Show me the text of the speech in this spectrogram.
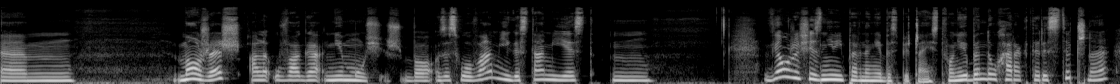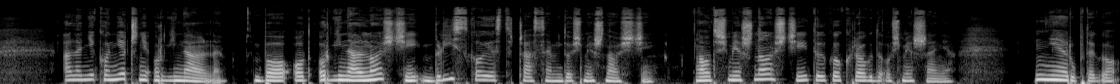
Um, możesz, ale uwaga, nie musisz, bo ze słowami i gestami jest. Um, wiąże się z nimi pewne niebezpieczeństwo. Niech będą charakterystyczne, ale niekoniecznie oryginalne, bo od oryginalności blisko jest czasem do śmieszności a od śmieszności tylko krok do ośmieszenia. Nie rób tego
